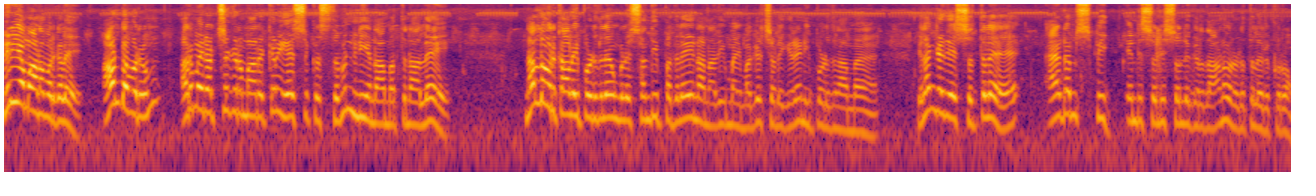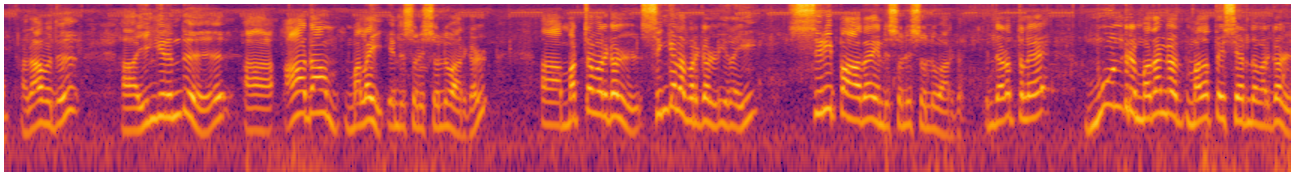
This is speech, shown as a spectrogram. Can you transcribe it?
பிரியமானவர்களே ஆண்டவரும் அருமை ரட்சகரமாக இருக்கிற இயேசு கிறிஸ்துவின் இனிய நாமத்தினாலே நல்ல ஒரு காலை பொழுதிலே உங்களை சந்திப்பதிலே நான் அதிகமாக மகிழ்ச்சி அடைகிறேன். இப்பொழுது நாம் இலங்கை தேசத்தில் ஆடம் ஸ்பீக் என்று சொல்லி சொல்லுகிறதான ஒரு இடத்துல இருக்கிறோம். அதாவது இங்கிருந்து ஆதாம் மலை என்று சொல்லி சொல்லுவார்கள். மற்றவர்கள் சிங்களவர்கள் இதை சிரிப்பாத என்று சொல்லி சொல்லுவார்கள். இந்த இடத்துல மூன்று மதங்க மதத்தை சேர்ந்தவர்கள்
